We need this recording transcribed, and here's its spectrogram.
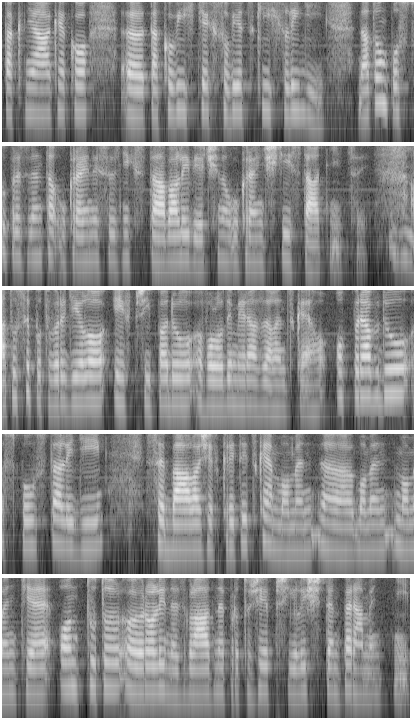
tak nějak jako eh, takových těch sovětských lidí. Na tom postu prezidenta Ukrajiny se z nich stávali většinou ukrajinští státníci. Mm-hmm. A to se potvrdilo i v případu Volodymyra Zelenského. Opravdu spousta lidí se bála, že v kritickém moment, moment, momentě on tuto roli nezvládne, protože je příliš temperamentní.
